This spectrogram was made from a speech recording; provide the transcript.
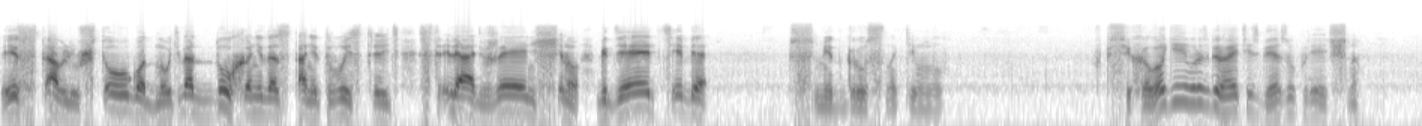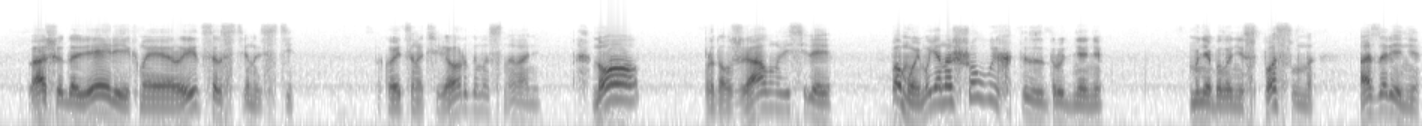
И ставлю что угодно. У тебя духа не достанет выстрелить, стрелять в женщину. Где тебе?» Смит грустно кивнул. «В психологии вы разбираетесь безупречно». Ваше доверие к моей рыцарственности покоится на твердом основании. Но, — продолжал он веселее, — по-моему, я нашел выход из затруднения. Мне было неспослано озарение.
